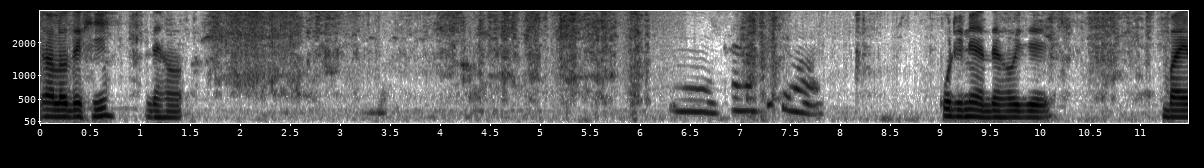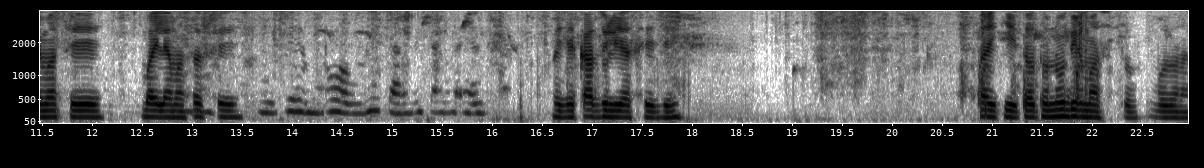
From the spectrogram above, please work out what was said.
ডালো দেখি দেখো। মাছ দেখো ওই যে বাইম আছে, বাইলা মাছ আছে। ওই যে কাজুলি আছে যে। তাই কি? তাও তো নদীর মাছ তো, বোঝো না।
